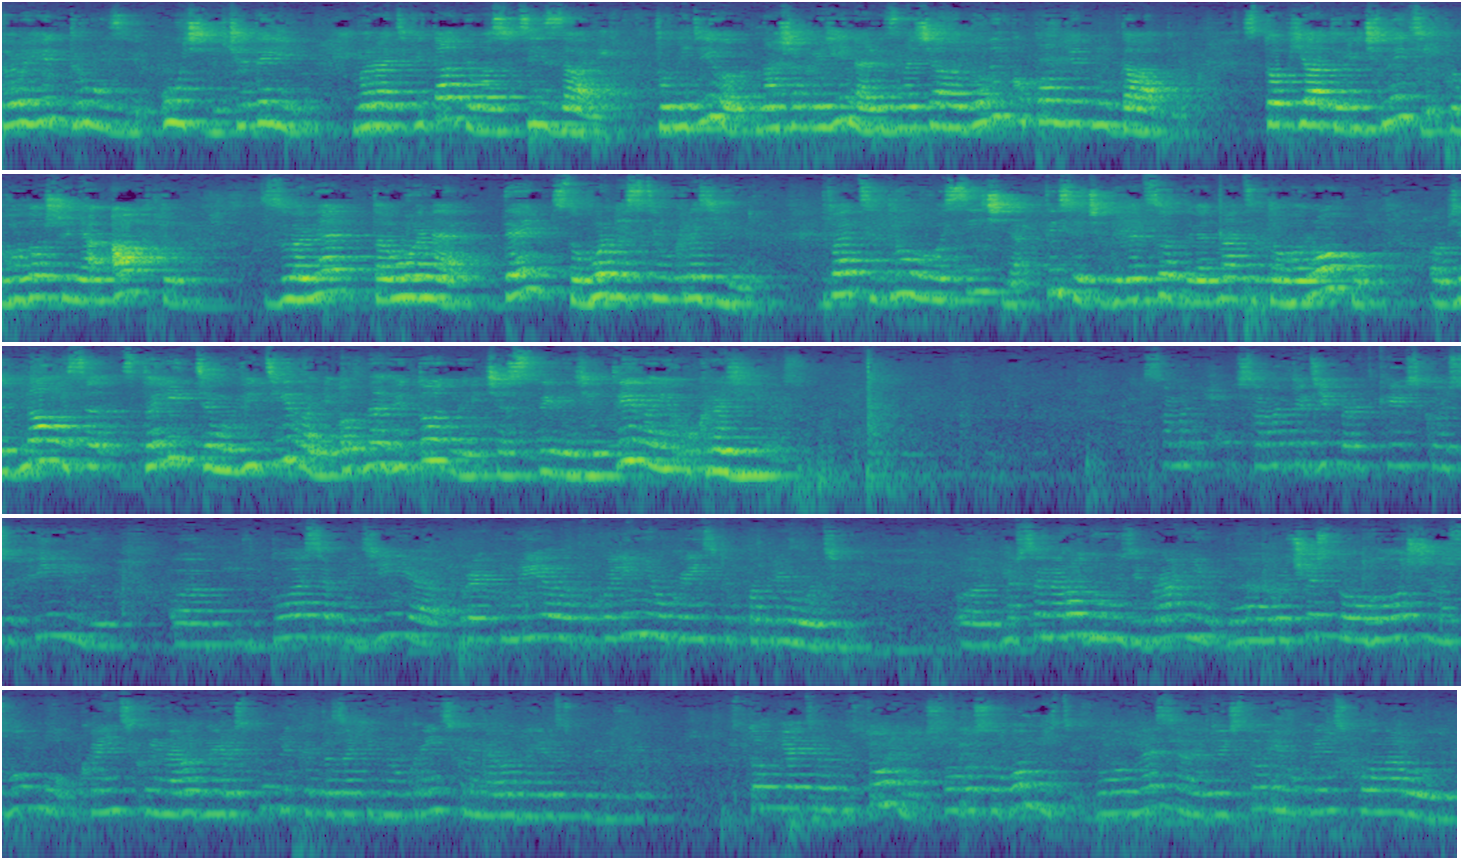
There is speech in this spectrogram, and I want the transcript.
дорогі друзі, учні, вчителі! Ми раді вітати вас в цій залі. В понеділок наша країна відзначала велику пам'ятну дату 105-ту річницю проголошення акту з УНР та УНР День Соборності України. 22 січня 1919 року об'єдналися століттями відірвані одна від одної частини єдиної України. Київською Софією е, відбулася подія, про яку мріяли покоління українських патріотів. Е, на всенародному зібранні було урочисто оголошено злуку Української Народної Республіки та Західноукраїнської Народної Республіки. 105 років тому слово соборність було внесене до історії українського народу,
